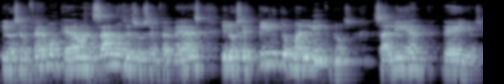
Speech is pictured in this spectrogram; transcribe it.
y los enfermos quedaban sanos de sus enfermedades, y los espíritus malignos salían de ellos.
